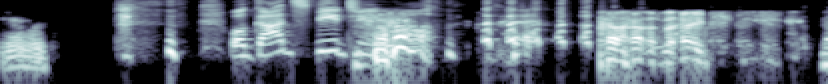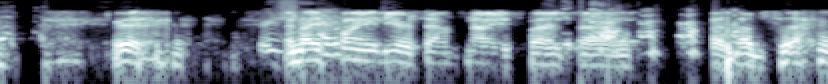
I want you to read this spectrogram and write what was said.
yeah, we're. well, Godspeed to you all. Thanks. Sure. A nice quiet year sounds nice, but, uh, but that's uh,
